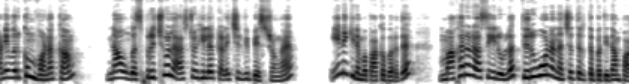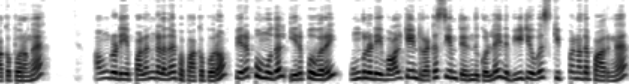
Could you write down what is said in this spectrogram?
அனைவருக்கும் வணக்கம். நான் உங்கள் ஸ்பிரிச்சுவல் ஆஸ்ட்ரோ ஹீலர் கலைச்செல்வி பேசுகிறோங்க இன்னைக்கு நம்ம பார்க்க போகிறது மகர ராசியில் உள்ள திருவோண நட்சத்திரத்தை பற்றி தான் பார்க்க போகிறோங்க அவங்களுடைய பலன்களை தான் இப்போ பார்க்க போகிறோம் பிறப்பு முதல் இறப்பு வரை உங்களுடைய வாழ்க்கையின் ரகசியம் தெரிந்து கொள்ள இந்த வீடியோவை ஸ்கிப் பண்ணாத பாருங்கள்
